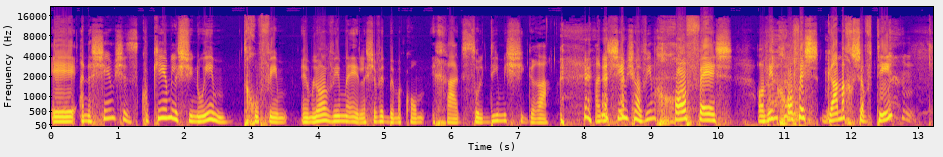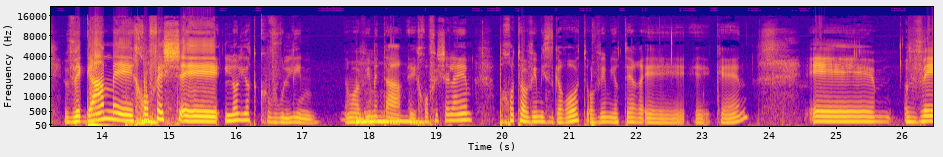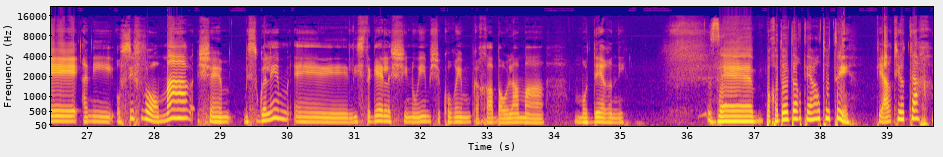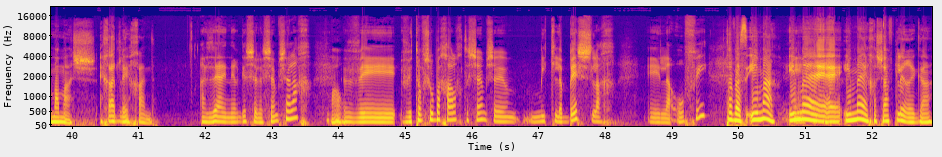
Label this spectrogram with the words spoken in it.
אה, אנשים שזקוקים לשינויים תכופים. הם לא אוהבים אה, לשבת במקום אחד, סולדים משגרה. אנשים שאוהבים חופש, אוהבים חופש גם מחשבתי וגם אה, חופש אה, לא להיות כבולים. הם אוהבים את החופש שלהם, פחות אוהבים מסגרות, אוהבים יותר, אה, אה, כן. אה, ואני אוסיף ואומר שהם מסוגלים אה, להסתגל לשינויים שקורים ככה בעולם המודרני. זה פחות או יותר תיארת אותי, תיארתי אותך? ממש, אחד לאחד. אז זה האנרגיה של השם שלך, וואו. ו- וטוב שהוא בחר לך את השם שמתלבש לך אה, לאופי. טוב, אז אימא, אם, אה, אם אה, חשבת לרגע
